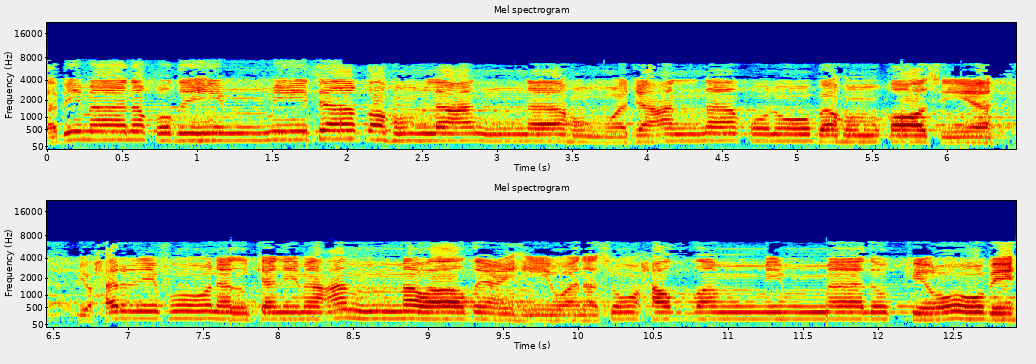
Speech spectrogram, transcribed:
فبما نقضهم ميثاقهم لعناهم وجعلنا قلوبهم قاسية يحرفون الكلم عن مواضعه ونسوا حظا مما ذكروا به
